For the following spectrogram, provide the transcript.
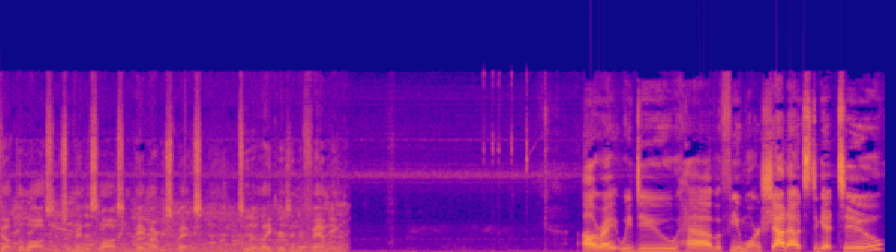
felt the loss, the tremendous loss, and pay my respects to the Lakers and their family. All right, we do have a few more shout outs to get to.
